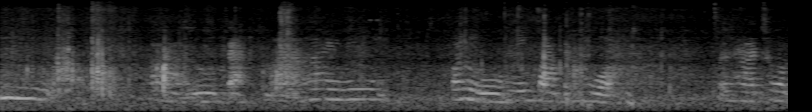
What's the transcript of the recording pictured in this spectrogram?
ที่อ่ารู้จักมาให้นี่เพราะหนูมีความเป็นห่วงประชาชน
